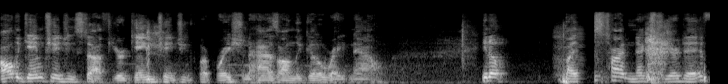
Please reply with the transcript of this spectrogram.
all the game changing stuff your game changing corporation has on the go right now? You know, by this time next year, Dave,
